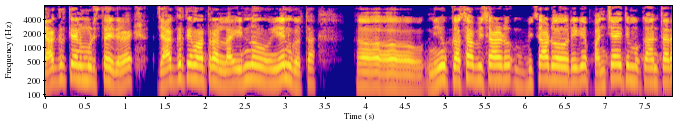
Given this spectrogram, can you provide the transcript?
ಜಾಗೃತಿಯನ್ನು ಮೂಡಿಸ್ತಾ ಇದ್ದೇವೆ. ಜಾಗೃತಿ ಮಾತ್ರ ಅಲ್ಲ, ಇನ್ನು ಏನು ಗೊತ್ತಾ? ನೀವು ಕಸ ಬಿಸಾಡು, ಬಿಸಾಡುವವರಿಗೆ ಪಂಚಾಯತಿ ಮುಖಾಂತರ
